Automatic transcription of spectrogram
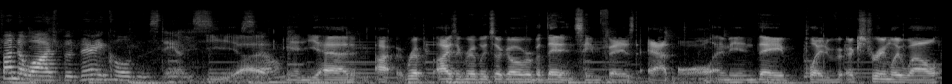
fun to watch, but very cold in the stands. Yeah, So. and you had uh, Rip, Isaac Ripley took over, but they didn't seem phased at all. I mean, they played extremely well.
